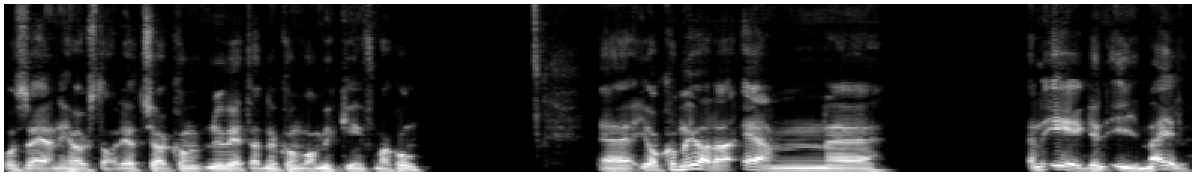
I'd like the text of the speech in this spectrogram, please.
och så en i högstadiet. Så jag kom, nu vet jag att det kommer vara mycket information. Eh, jag kommer göra en, eh, en egen e-mail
